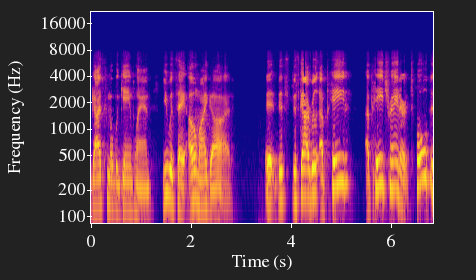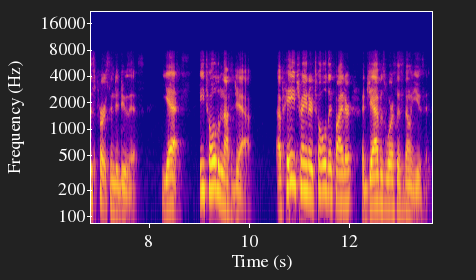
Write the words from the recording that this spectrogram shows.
guys come up with game plan, you would say, "Oh my god, it, this this guy really a paid a paid trainer told this person to do this." Yes, he told him not to jab. A paid trainer told a fighter a jab is worthless, don't use it.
